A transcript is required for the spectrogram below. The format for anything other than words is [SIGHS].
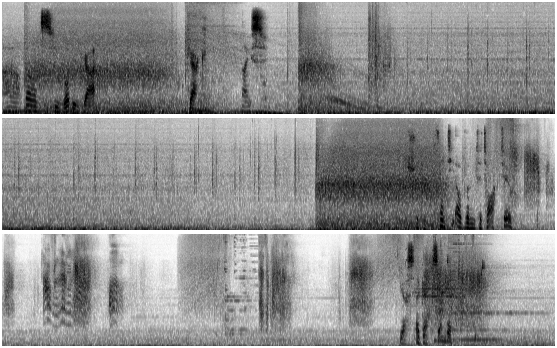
Uh, well, let's see what we've got. Jack. Nice. Should be plenty of them to talk to. A Gek symbol.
